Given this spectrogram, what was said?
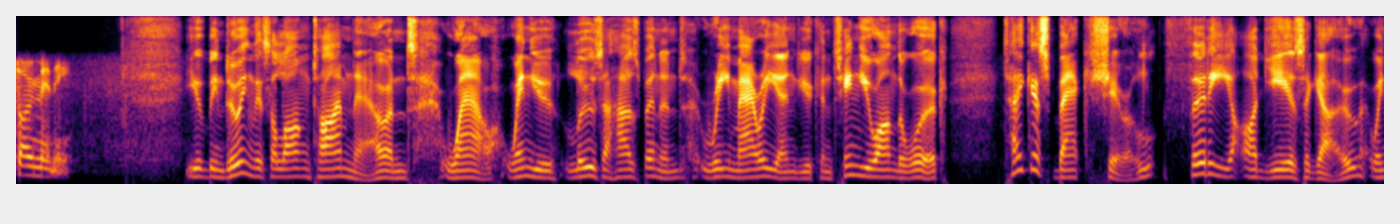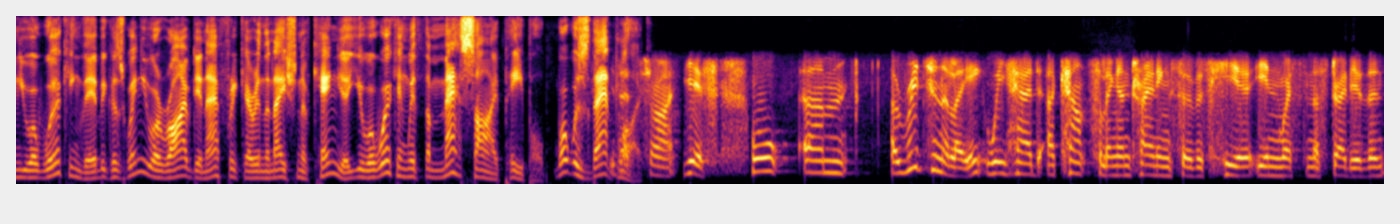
so many. You've been doing this a long time now, and wow, when you lose a husband and remarry and you continue on the work, take us back, Cheryl, 30 odd years ago when you were working there, because when you arrived in Africa in the nation of Kenya, you were working with the Maasai people. What was that That's like? That's right, yes. Well, um, Originally, we had a counselling and training service here in Western Australia. The,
